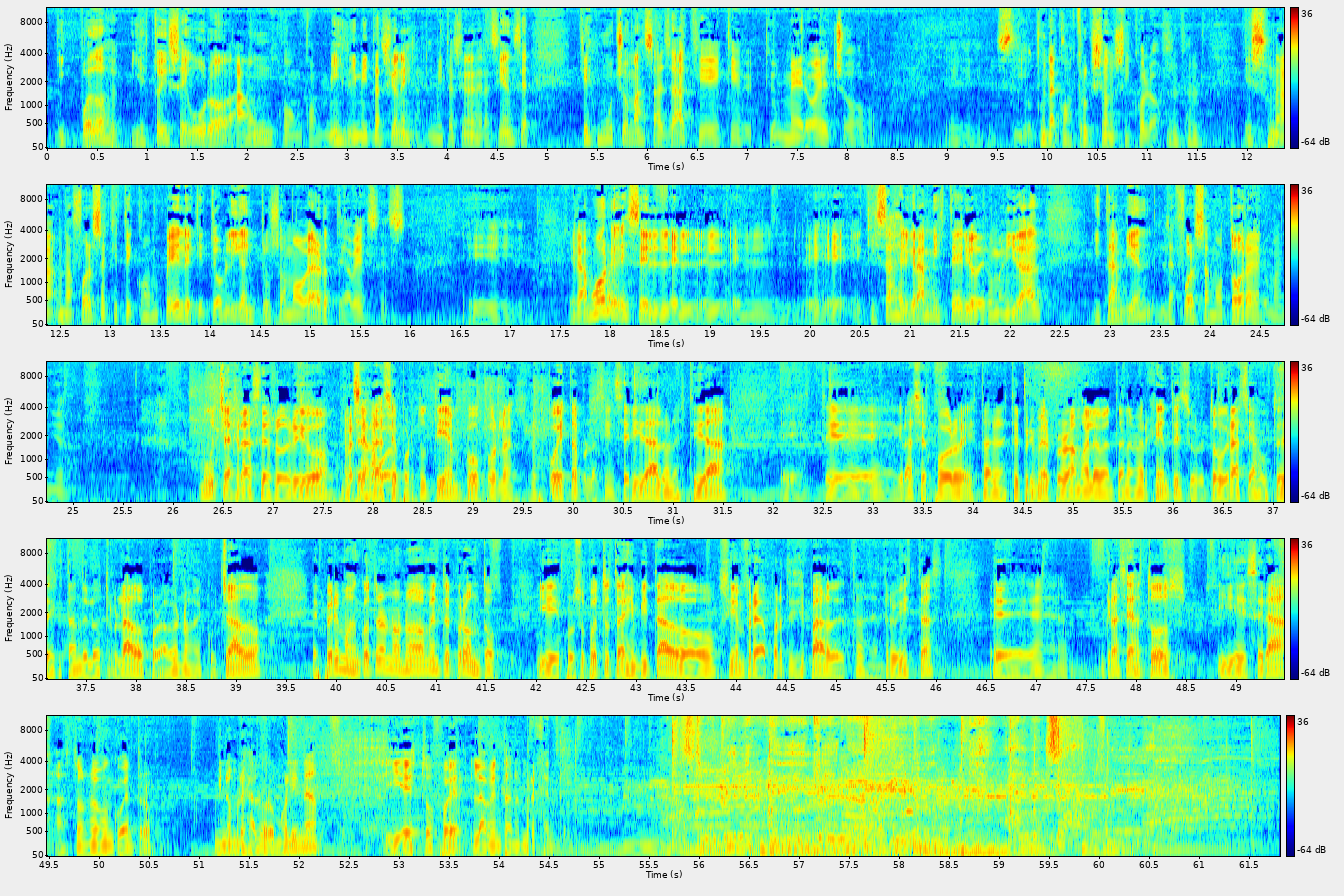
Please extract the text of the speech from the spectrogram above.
Y, puedo, y estoy seguro, aún con, con mis limitaciones y las limitaciones de la ciencia, que es mucho más allá que, que, un mero hecho, eh, que una construcción psicológica. Es una, una, fuerza que te compele, que te obliga incluso a moverte a veces. Eh, el amor es el, el, quizás el gran misterio de la humanidad y también la fuerza motora de la humanidad. Muchas gracias, Rodrigo. Muchas gracias por tu tiempo, por las respuestas, por la sinceridad, la honestidad. Este, gracias por estar en este primer programa de La Ventana Emergente y sobre todo gracias a ustedes que están del otro lado por habernos escuchado. Esperemos encontrarnos nuevamente pronto y por supuesto estás invitado siempre a participar de estas entrevistas. Eh, gracias a todos y eh, será hasta un nuevo encuentro. Mi nombre es Álvaro Molina y esto fue La Ventana Emergente. To be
